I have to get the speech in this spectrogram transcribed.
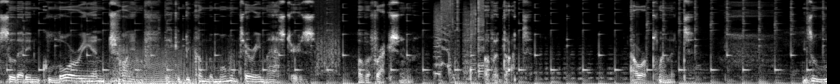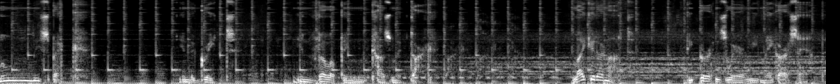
so that in glory and triumph they could become the momentary masters of a fraction of a dot. Our planet is a lonely speck in the great, enveloping cosmic dark. Like it or not, the Earth is where we make our stand.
